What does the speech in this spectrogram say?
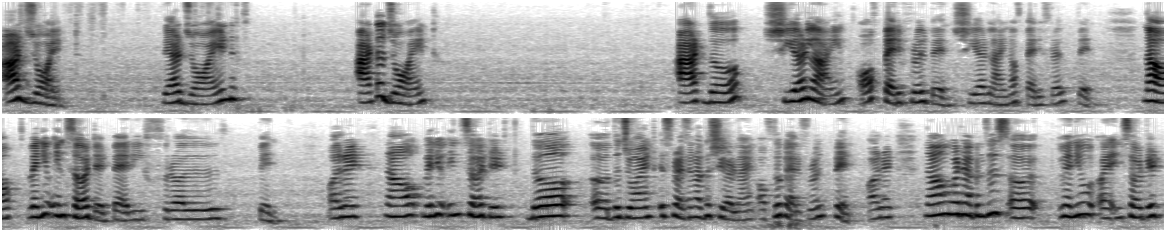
are joined. They are joined at a joint at the shear line of peripheral pin shear line of peripheral pin. Now when you insert it peripheral pin. All right. Now when you insert it the uh, the joint is present at the shear line of the peripheral pin. All right. Now what happens is uh, when you uh, insert it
